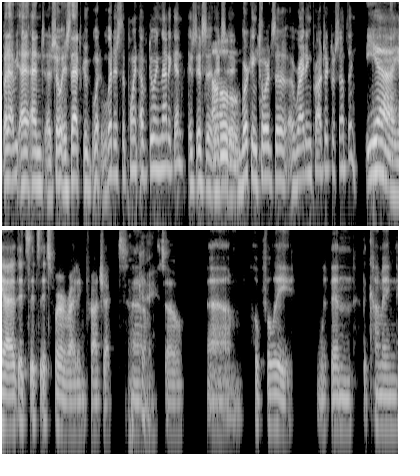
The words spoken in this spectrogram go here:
But have you, and uh, so is that good- what? What is the point of doing that again? Is it's, a, it's uh, Oh. working towards a, a writing project or something? Yeah, yeah. It's it's it's for a writing project. Um, Okay. so um, hopefully within the coming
